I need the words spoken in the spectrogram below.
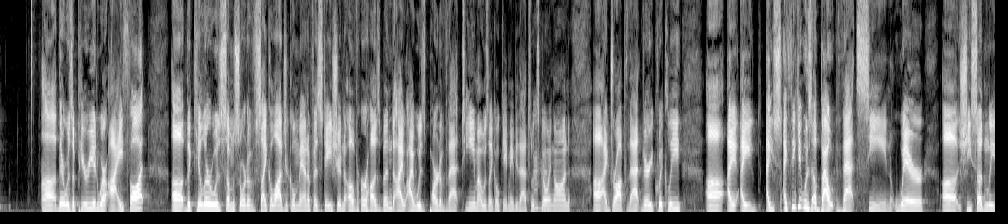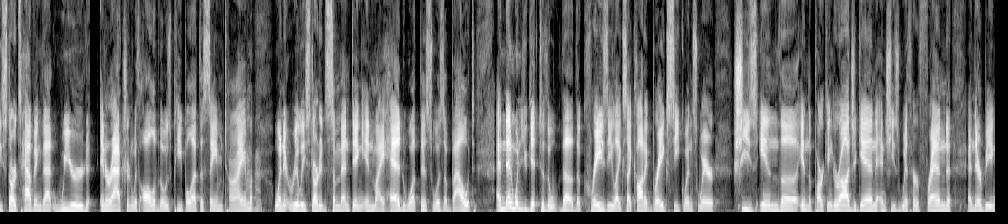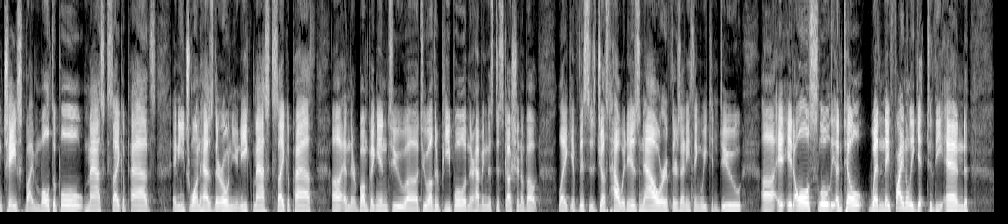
Uh, there was a period where I thought uh, the killer was some sort of psychological manifestation of her husband. I, I was part of that team. I was like, okay, maybe that's what's going on. Uh, I dropped that very quickly. Uh, I, I, I, I think it was about that scene where uh, she suddenly starts having that weird interaction with all of those people at the same time when it really started cementing in my head what this was about. And then when you get to the the the crazy like psychotic break sequence where she's in the in the parking garage again and she's with her friend and they're being chased by multiple masked psychopaths and each one has their own unique masked psychopath uh, and they're bumping into uh, to other people and they're having this discussion about like if this is just how it is now or if there's anything we can do uh, it, it all slowly until when they finally get to the end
